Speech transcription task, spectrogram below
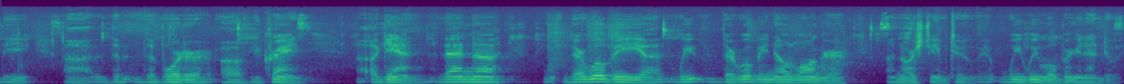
the, uh, the, the border of Ukraine. Again, then uh, there will be uh, we there will be no longer a Nord Stream 2. We, we will bring an end to it.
